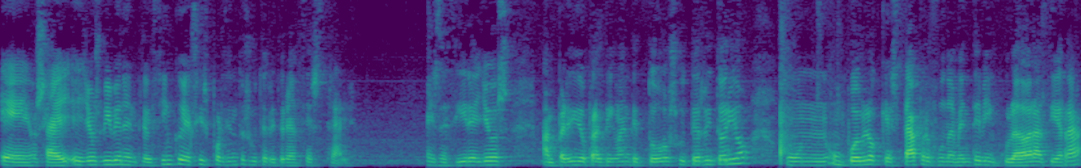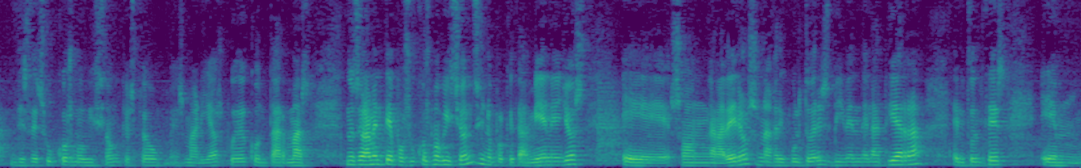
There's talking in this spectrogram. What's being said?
eh, o sea, ellos viven entre el 5 y el 6% de su territorio ancestral. Es decir, ellos han perdido prácticamente todo su territorio, un, pueblo que está profundamente vinculado a la tierra desde su cosmovisión, que esto es María, os puede contar más. No solamente por su cosmovisión, sino porque también ellos eh, son ganaderos, son agricultores, viven de la tierra, entonces em,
